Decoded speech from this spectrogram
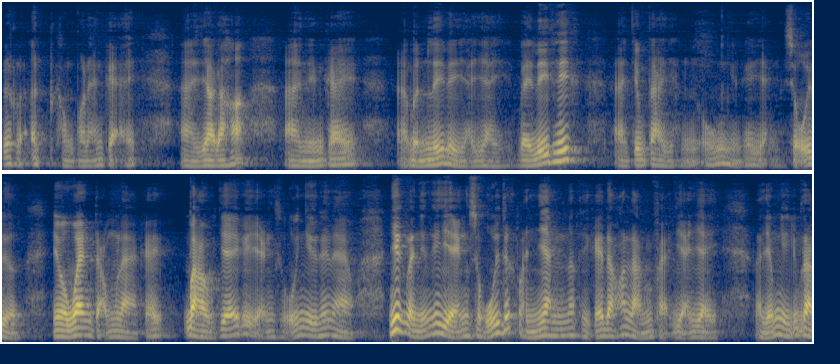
rất là ít không có đáng kể. À, do đó à, những cái à, bệnh lý về dạ dày về lý thuyết à, chúng ta vẫn uống những cái dạng sủi được. Nhưng mà quan trọng là cái bào chế cái dạng sủi như thế nào. Nhất là những cái dạng sủi rất là nhanh đó, thì cái đó làm phải dạ dày. Là giống như chúng ta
